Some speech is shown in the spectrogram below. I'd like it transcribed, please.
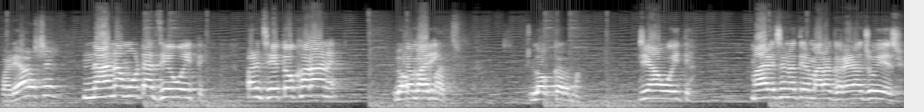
પડ્યા હશે? નાના મોટા જે હોય તે. પણ જે તો ખરા ને. તમારી લોકરમાં જ. લોકરમાં જ્યાં હોય ત્યાં. મારે છે ને અત્યારે મારા ઘરેણા જોઈએ છે.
